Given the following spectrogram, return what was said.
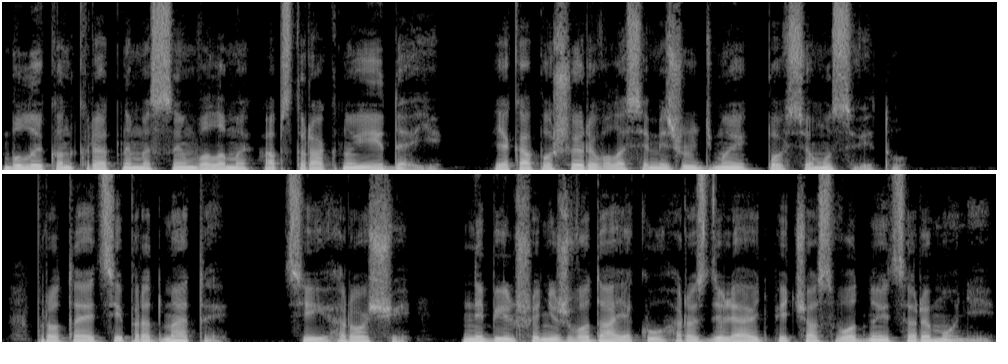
були конкретними символами абстрактної ідеї, яка поширювалася між людьми по всьому світу. Проте ці предмети, ці гроші не більше, ніж вода, яку розділяють під час водної церемонії.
